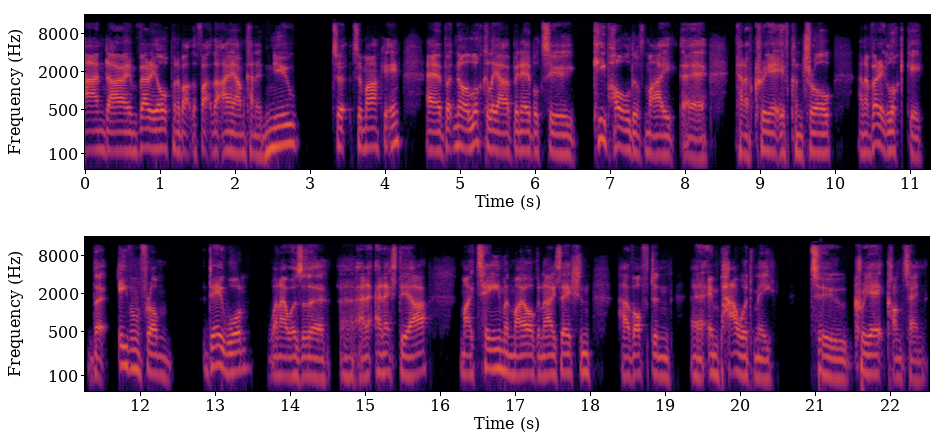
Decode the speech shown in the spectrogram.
And I'm very open about the fact that I am kind of new to, to marketing. Uh, but no, luckily I've been able to keep hold of my uh, kind of creative control. And I'm very lucky that even from day one, when I was a, an, an SDR, my team and my organization have often uh, empowered me to create content.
